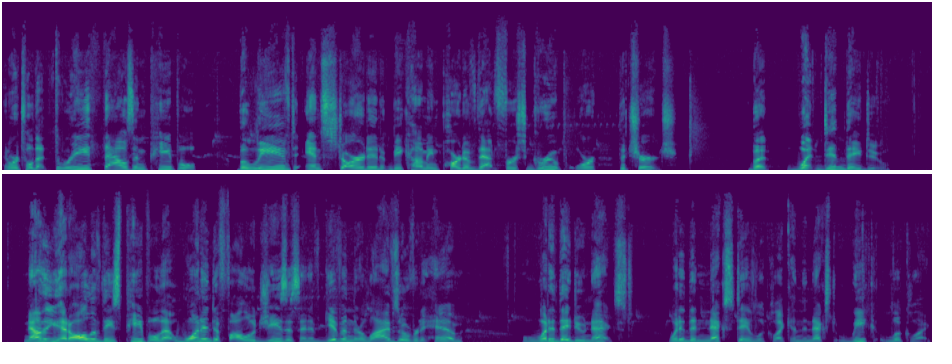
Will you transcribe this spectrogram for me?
And we're told that 3,000 people believed and started becoming part of that first group or the church. But what did they do? Now that you had all of these people that wanted to follow Jesus and have given their lives over to Him, what did they do next? What did the next day look like and the next week look like?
